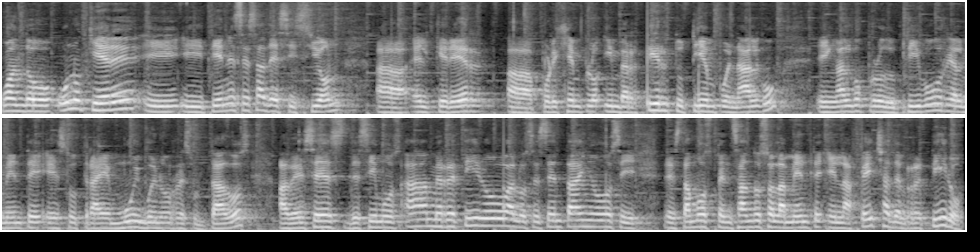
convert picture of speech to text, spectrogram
cuando uno quiere y, tienes esa decisión, ah, el querer, ah, por ejemplo, invertir tu tiempo en algo, en algo productivo, realmente esto trae muy buenos resultados. A veces decimos, ah, me retiro a los 60 años y estamos pensando solamente en la fecha del retiro,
